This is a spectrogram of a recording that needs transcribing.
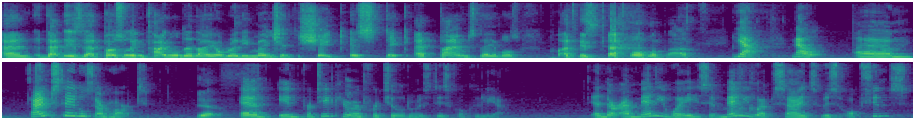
and that is that puzzling title that I already mentioned Shake a Stick at Times Tables. What is that all about? Yeah. Now, um, times tables are hard, Yes. and in particular for children with dyscalculia. And there are many ways and many websites with options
